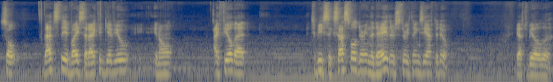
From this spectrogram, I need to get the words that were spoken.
so that's the advice that I could give you. You know, I feel that to be successful during the day, there's three things you have to do. You have to be able to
